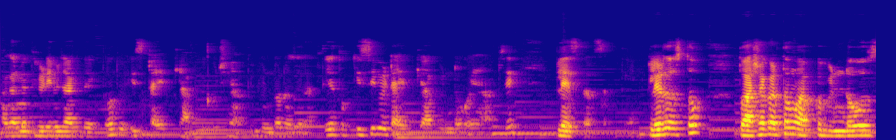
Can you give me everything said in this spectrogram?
अगर मैं थ्री में जाकर देखता हूँ तो इस टाइप की आपको कुछ यहाँ पे विंडो नज़र आती है तो किसी भी टाइप की आप विंडो को यहाँ से प्लेस कर सकते हैं। क्लियर दोस्तों? तो आशा करता हूँ आपको विंडोज़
